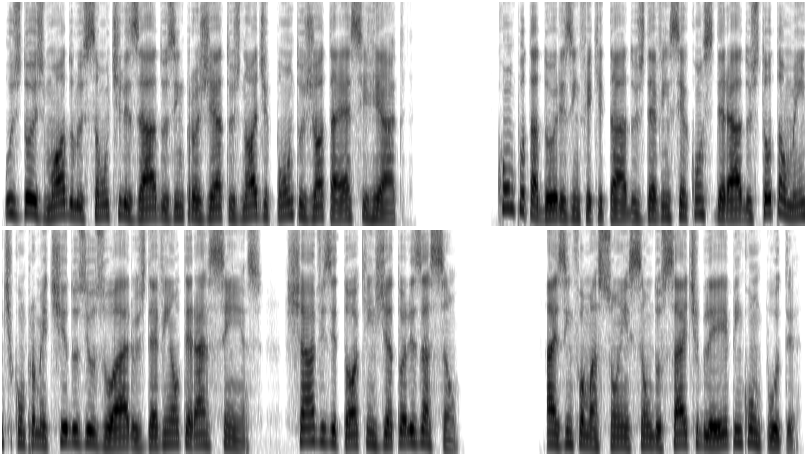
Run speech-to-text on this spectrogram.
Os dois módulos são utilizados em projetos Node.js React. Computadores infectados devem ser considerados totalmente comprometidos e usuários devem alterar senhas, chaves e tokens de atualização. As informações são do site Bleeping Computer.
